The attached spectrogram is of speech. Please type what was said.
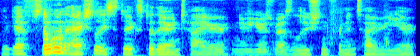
Like if someone actually sticks to their entire New Year's resolution for an entire year,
